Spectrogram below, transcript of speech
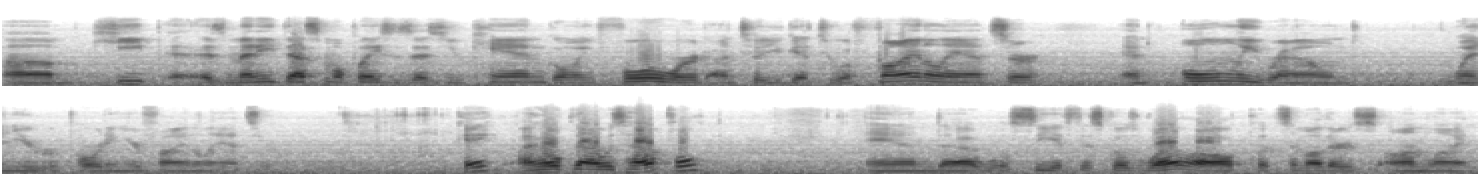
Um, keep as many decimal places as you can going forward until you get to a final answer and only round when you're reporting your final answer. Okay, I hope that was helpful and uh, we'll see if this goes well. I'll put some others online.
